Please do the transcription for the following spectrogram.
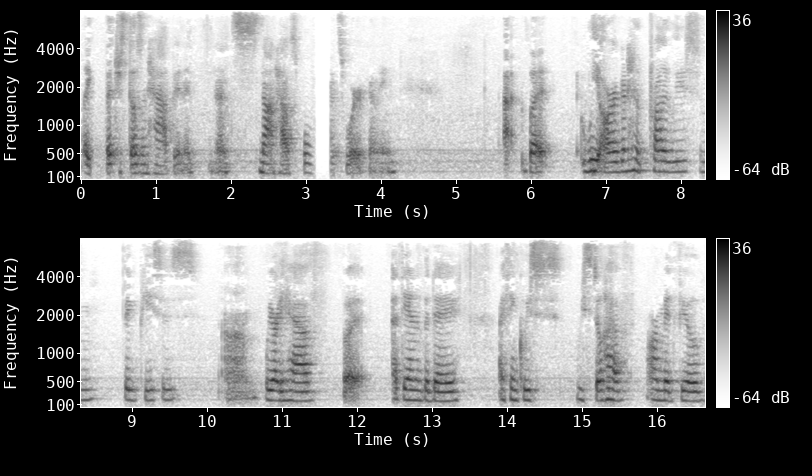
Like that just doesn't happen. It, that's not how sports work. I mean, uh, but we are going to probably lose some big pieces. Um, we already have, but at the end of the day, I think we we still have our midfield.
